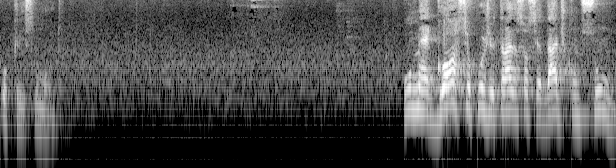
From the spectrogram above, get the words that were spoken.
o Cristo no mundo. O negócio por detrás da sociedade de consumo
